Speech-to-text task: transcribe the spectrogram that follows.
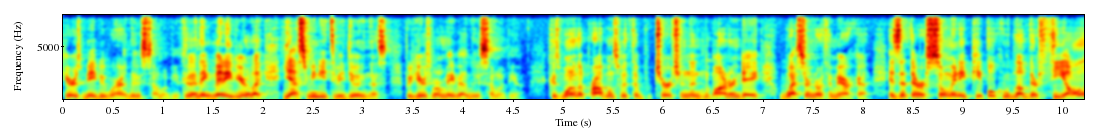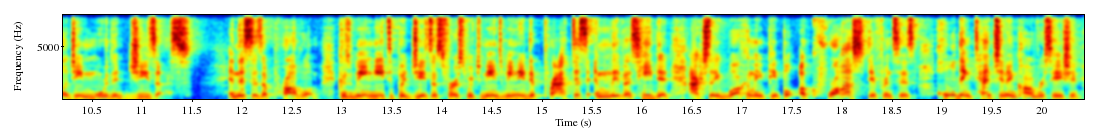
here's maybe where I lose some of you. Because I think many of you are like, yes, we need to be doing this, but here's where maybe I lose some of you. Because one of the problems with the church in the modern day Western North America is that there are so many people who love their theology more than Jesus. And this is a problem because we need to put Jesus first, which means we need to practice and live as he did, actually welcoming people across differences, holding tension in conversation,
